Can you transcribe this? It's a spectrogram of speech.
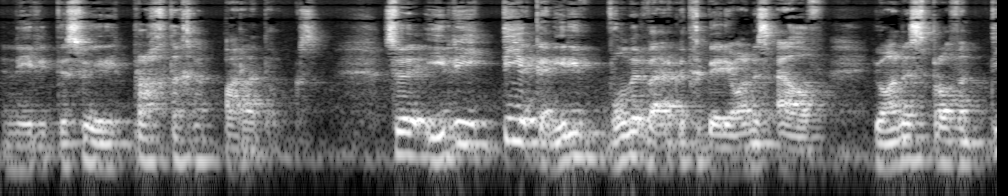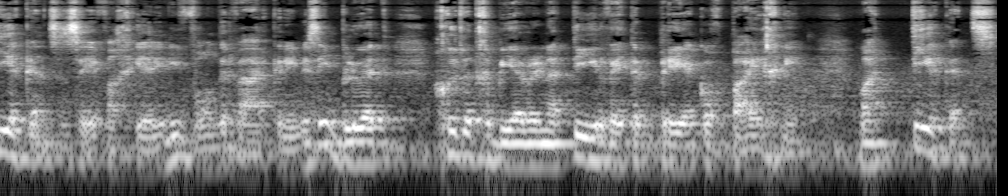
En hierdie dis so hierdie pragtige paradoks. So hierdie teken, hierdie wonderwerk wat gebeur Johannes 11 Johannes praat van tekens in sy evangelie, nie wonderwerke nie. Dis nie bloot goed wat gebeur wanneer die natuurwette breek of buig nie, maar tekens.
